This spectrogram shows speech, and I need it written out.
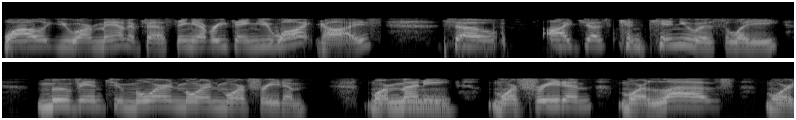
while you are manifesting everything you want guys so i just continuously move into more and more and more freedom more money mm. more freedom more love more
